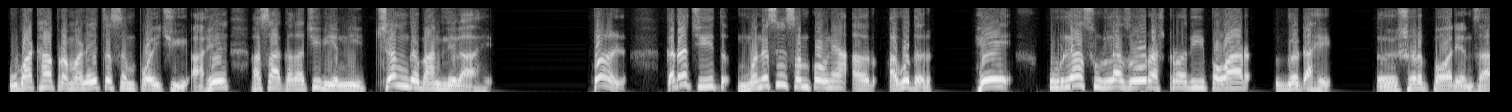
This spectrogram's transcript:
उबाठाप्रमाणेच संपवायची आहे असा कदाचित यांनी चंग बांधलेला आहे. पण कदाचित मनसे संपवण्या अगोदर हे उरला सुरला जो राष्ट्रवादी पवार गट आहे शरद पवार यांचा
